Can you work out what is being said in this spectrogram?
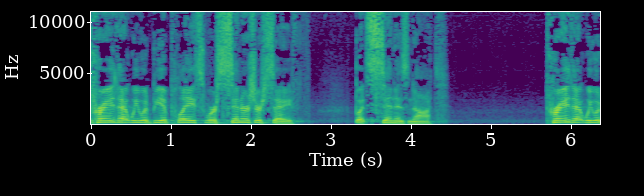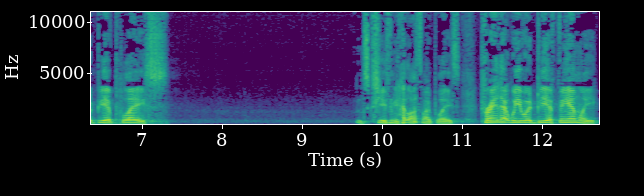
Pray that we would be a place where sinners are safe, but sin is not. Pray that we would be a place. Excuse me, I lost my place. Pray that we would be a family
